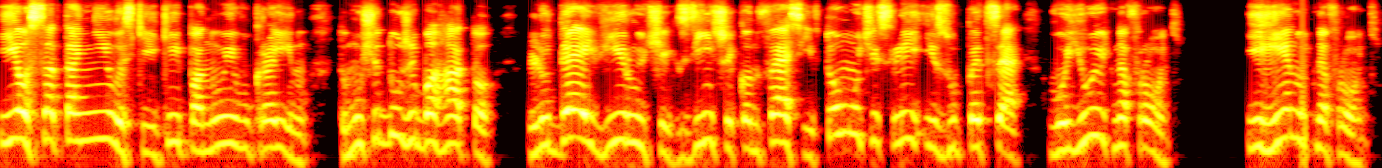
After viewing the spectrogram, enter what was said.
і осатанілості, який панує в Україну. Тому що дуже багато людей, віруючих з інших конфесій, в тому числі і з УПЦ, воюють на фронті і гинуть на фронті.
